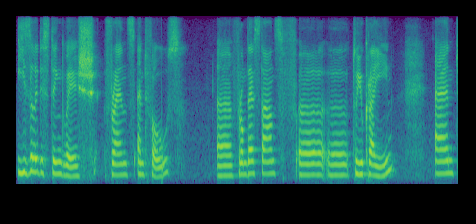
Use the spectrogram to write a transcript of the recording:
easily distinguish friends and foes uh, from their stance uh, uh, to Ukraine, and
